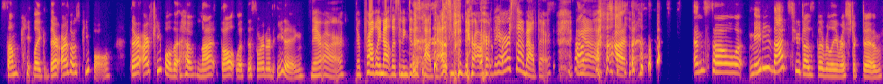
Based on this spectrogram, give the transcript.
Some pe- like there are those people. There are people that have not dealt with disordered eating. There are. They're probably not listening to this podcast, but there are there are some out there. Probably yeah. And so maybe that's who does the really restrictive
